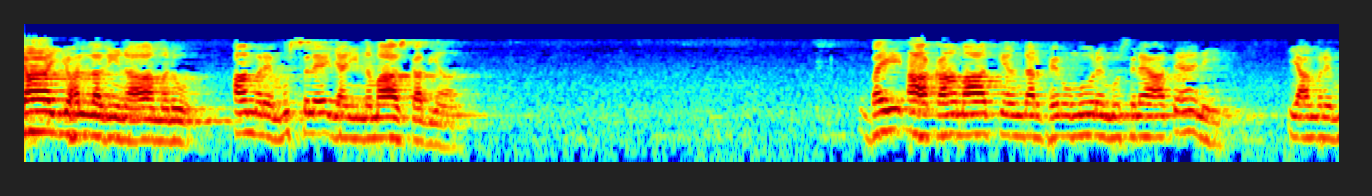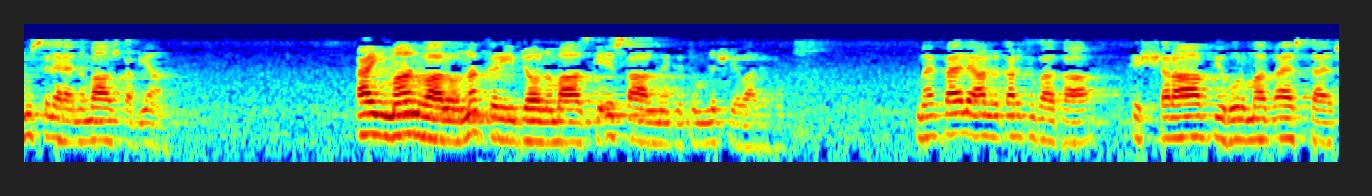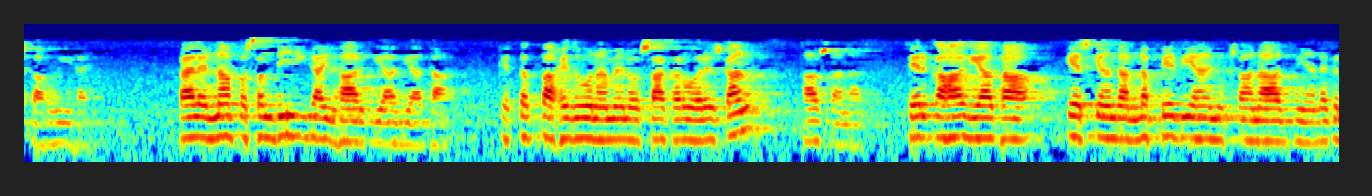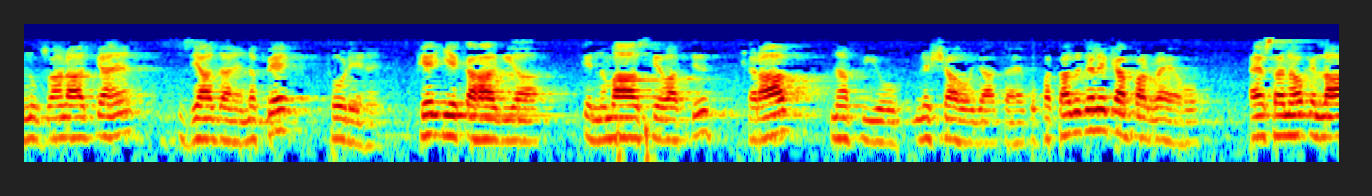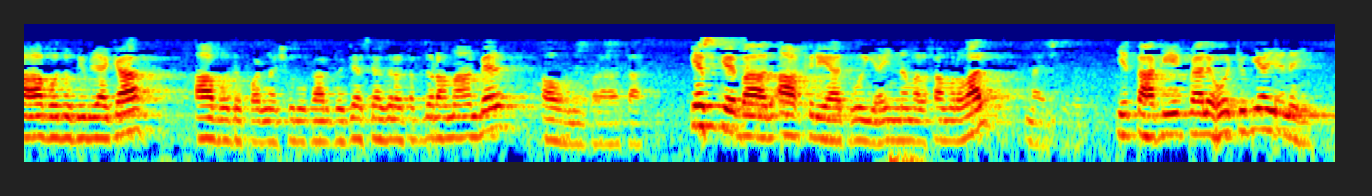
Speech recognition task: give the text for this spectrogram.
یا منو امر مسلح یعنی نماز کا بیان۔ بھائی احکامات کے اندر پھر امور مسلح آتے ہیں نہیں؟ یہ امر مسلح ہے، نماز کا بیان۔ اے ایمان والو، نہ قریب جاؤ نماز کے اس سال میں کہ تم نشے والے ہو۔ میں پہلے عرض کر چکا تھا کہ شراب کی حرمت ایسا ایسا ہوئی ہے۔ پہلے ناپسندیدگی کا اظہار کیا گیا تھا کہ تتا خدون امین و ساکر و رسکان آسانہ پھر کہا گیا تھا کہ اس کے اندر نفے بھی ہیں، نقصانات بھی ہیں۔ لیکن نقصانات کیا ہیں؟ زیادہ ہیں نفے تھوڑے ہیں۔ پھر یہ کہا گیا کہ نماز کے وقت شراب نہ پیو، نشہ ہو جاتا ہے۔ تو پتہ تو چلے کیا پڑھ رہے ہو۔ ایسا نہ ہو کہ لا آبدو کی بجائے کیا؟ آبدو پڑھنا شروع کر دو۔ جیسے حضرت عبد الرحمان بن اور نے پڑھا تھا۔ اس کے بعد آخری آیت ہوئی ہے انم الخمر وال یہ تحقیق پہلے ہو چکی ہے یا نہیں؟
